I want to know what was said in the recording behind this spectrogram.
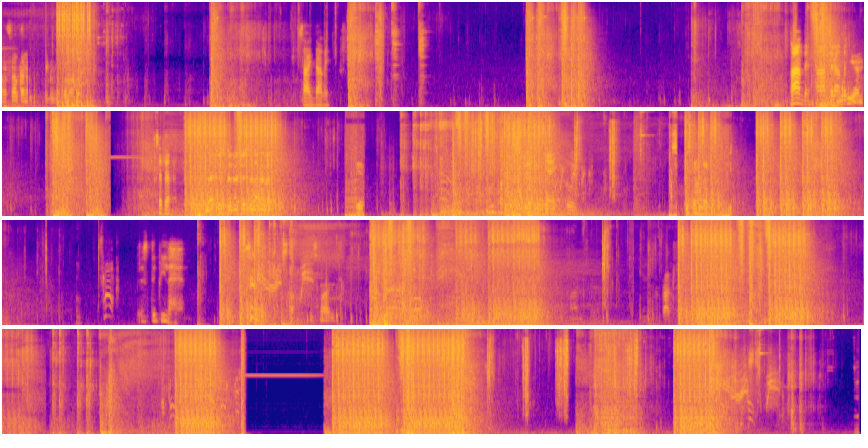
Vamos só o canal. Sai, dali. Under, under, under. Mówiłem. CT. Leż jeszcze, leż jeszcze na lewe. Kurwa, kosztuje mniej. Chuj. I standard. I jest debile. I smażyć. Bak.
